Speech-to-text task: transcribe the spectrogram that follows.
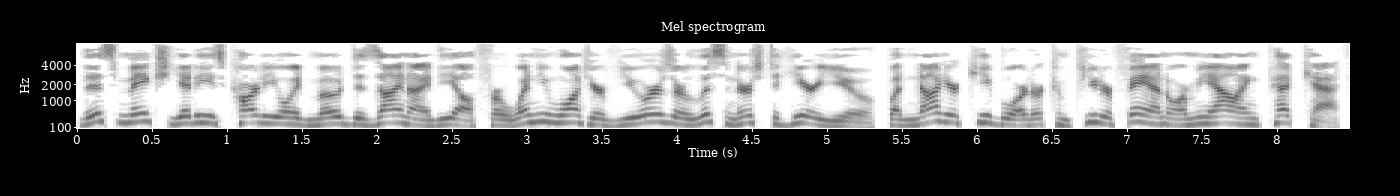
This makes Yeti's cardioid mode design ideal for when you want your viewers or listeners to hear you, but not your keyboard or computer fan or meowing pet cat.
